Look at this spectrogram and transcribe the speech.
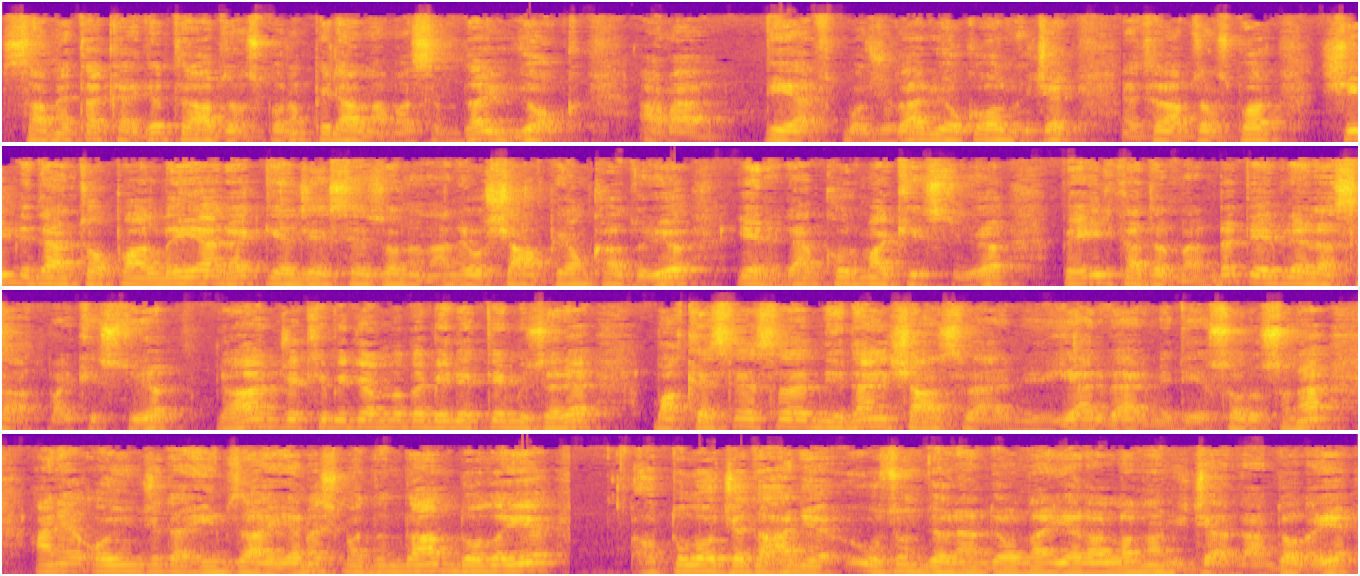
Samet Akaydın Trabzonspor'un planlamasında yok. Ama diğer futbolcular yok olmayacak. Yani Trabzonspor şimdiden toparlayarak gelecek sezonun hani o şampiyon kadroyu yeniden kurmak istiyor ve ilk adımlarını da devre arası atmak istiyor. Daha önceki videomda da belirttiğim üzere Bakasetas'a neden şans vermiyor, yer vermediği sorusuna hani oyuncu da imza yanaşmadığından dolayı Abdullah Hoca da hani uzun dönemde ondan yararlanamayacağından dolayı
